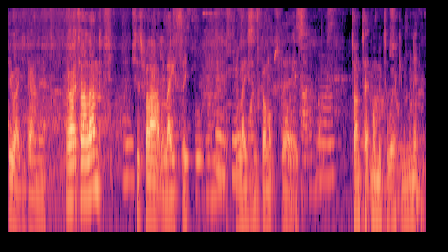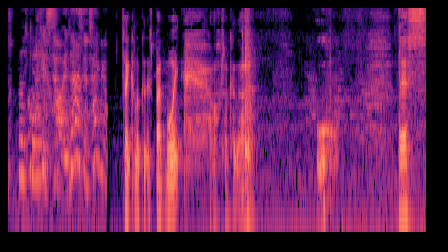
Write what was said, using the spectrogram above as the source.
She wanted you down here. Alright, Thailand? She's fell out with Lacey. So Lacey's gone upstairs. Time to take mummy to work in a minute. Take a look at this bad boy. Oh, look at that. Oh. This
